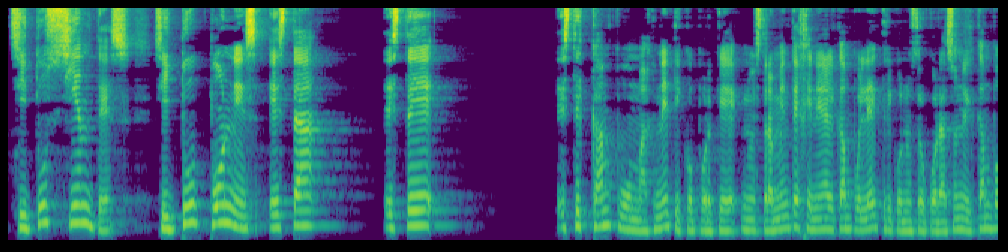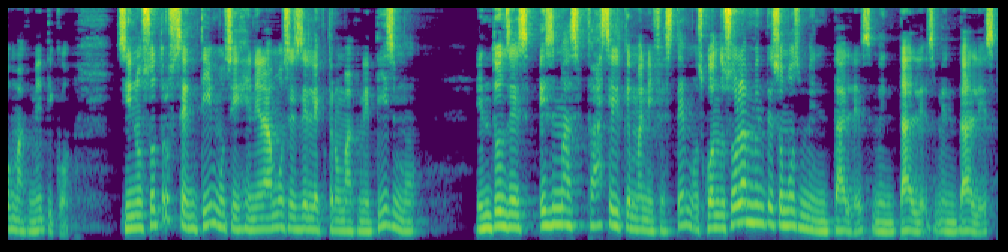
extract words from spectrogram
Si tú sientes, si tú pones esta, este, este campo magnético, porque nuestra mente genera el campo eléctrico, nuestro corazón el campo magnético, si nosotros sentimos y generamos ese electromagnetismo, entonces es más fácil que manifestemos. Cuando solamente somos mentales, mentales, mentales,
